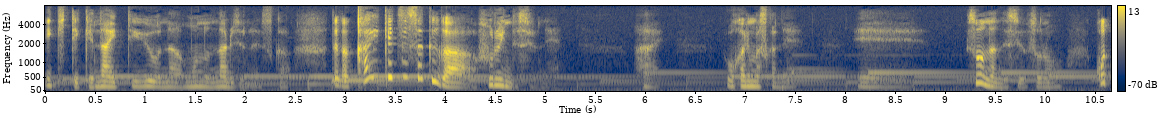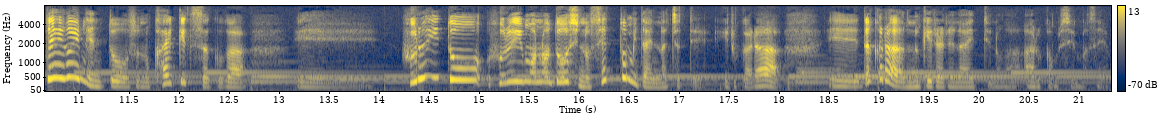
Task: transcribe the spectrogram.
生きていけないっていうようなものになるじゃないですか。だから解決策が古いんですよね。はい。わかりますかね？えー、そうなんですよ。その固定概念とその解決策が、えー、古いと古いもの同士のセットみたいになっちゃっているから、えー、だから抜けられないっていうのがあるかもしれません。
